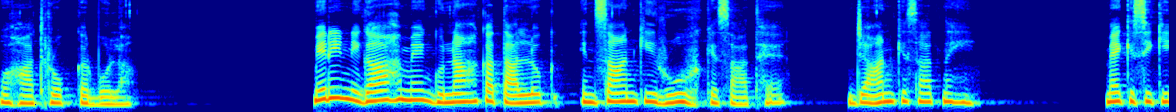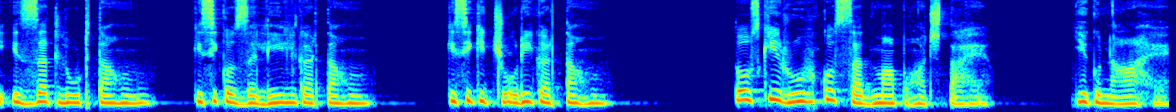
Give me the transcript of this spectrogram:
वो हाथ रोक कर बोला। मेरी निगाह में गुनाह का ताल्लुक इंसान की रूह के साथ है, जान के साथ नहीं। मैं किसी की इज़्ज़त लूटता हूँ, किसी को जलील करता हूँ, किसी की चोरी करता हूँ तो उसकी रूह को सदमा पहुँचता है। ये गुनाह है।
